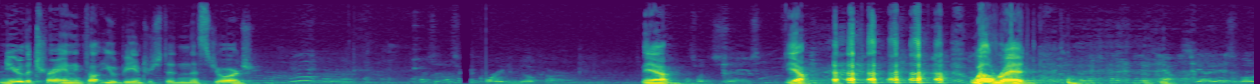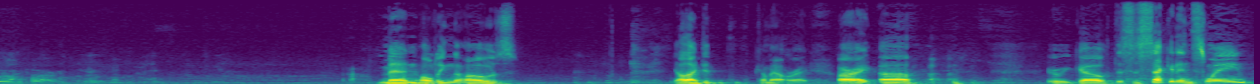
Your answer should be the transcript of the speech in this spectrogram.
near the train. I thought you'd be interested in this, George. That's a, that's a quarry to mill car. Yeah, That's what it says. yeah. well read. Yeah, yeah, it is a motor-on car. Men holding the hose. Yeah, that did come out right. All right. Uh, here we go. This is second and Swain.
